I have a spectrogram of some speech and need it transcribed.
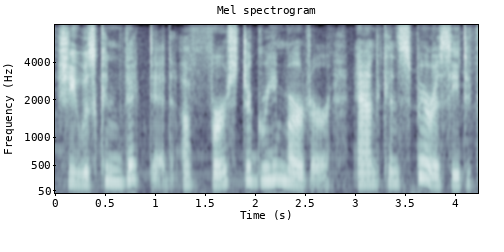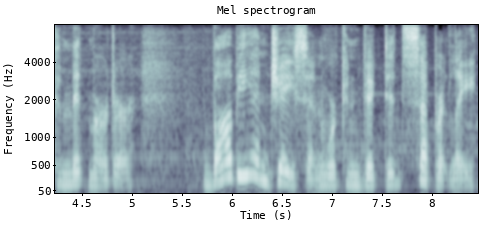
she was convicted of first degree murder and conspiracy to commit murder. Bobby and Jason were convicted separately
